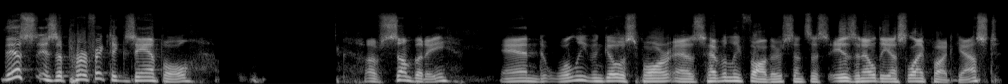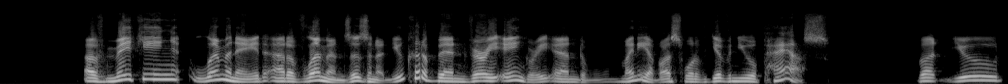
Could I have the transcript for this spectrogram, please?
This is a perfect example of somebody, and we'll even go as far as Heavenly Father, since this is an LDS Life podcast, of making lemonade out of lemons, isn't it? You could have been very angry, and many of us would have given you a pass. But you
